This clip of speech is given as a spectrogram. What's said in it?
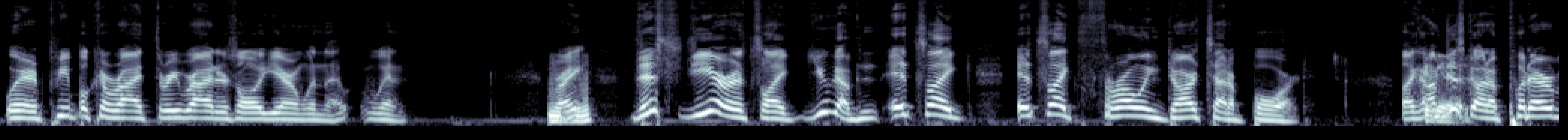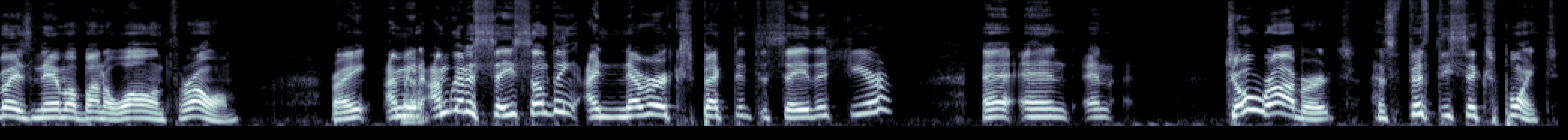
where people can ride three riders all year and win that win. Right? Mm-hmm. This year it's like you have it's like it's like throwing darts at a board. Like I'm It just going to put everybody's name up on a wall and throw them. Right? I mean, Yeah. I'm going to say something I never expected to say this year. And and, and Joe Roberts has 56 points.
